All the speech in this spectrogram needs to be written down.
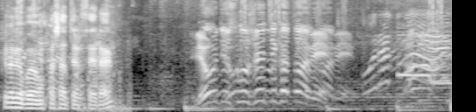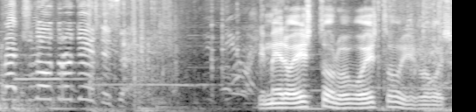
Creo que podemos pasar a tercera, ¿eh? Primero esto, luego esto y luego eso.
